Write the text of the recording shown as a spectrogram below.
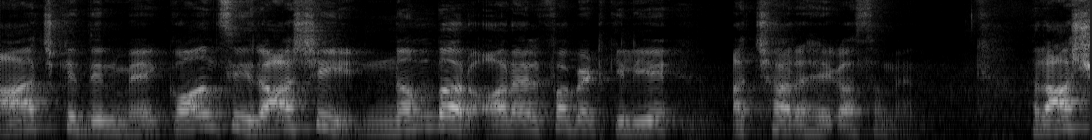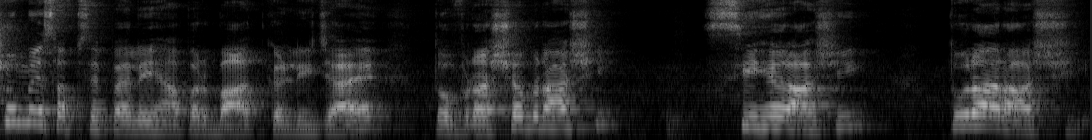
आज के दिन में कौन सी राशि नंबर और अल्फ़ाबेट के लिए अच्छा रहेगा समय? राशियों में सबसे पहले यहाँ पर बात कर ली जाए तो वृषभ राशि, सिंह राशि, तुला राशि,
